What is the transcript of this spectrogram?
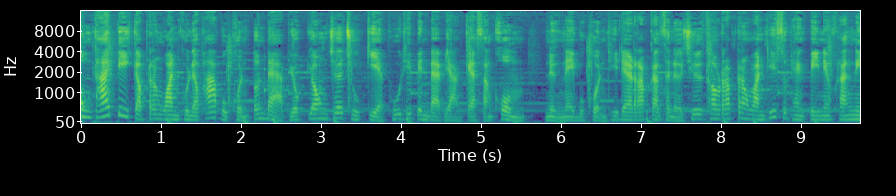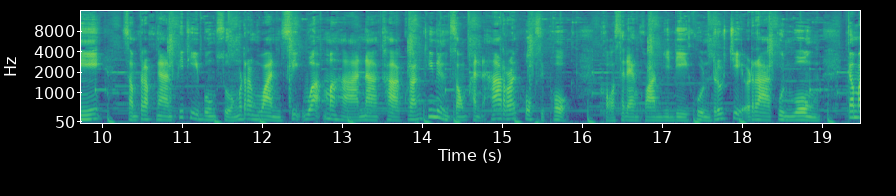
ส่งท้ายปีกับรางวัลคุณภาพบุคคลต้นแบบยกย่องเชิดชูเกียรติผู้ที่เป็นแบบอย่างแก่สังคม หนึ่งในบุคคลที่ได้รับการเสนอชื่อเข้ารับรางวัลที่สุดแห่งปีในครั้งนี้สำหรับงานพิธีบวงสรวงรางวัล ศิวะมหานาคาครั้งที่ 1 2566 ขอแสดงความยินดีคุณรุจิราคุณวงศ์กรรม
